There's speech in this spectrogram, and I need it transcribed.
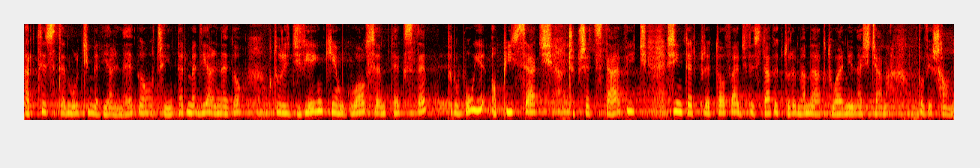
artystę multimedialnego czy intermedialnego, który dźwiękiem, głosem, tekstem próbuje opisać czy przedstawić, zinterpretować wystawy, które mamy aktualnie na ścianach powieszone.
